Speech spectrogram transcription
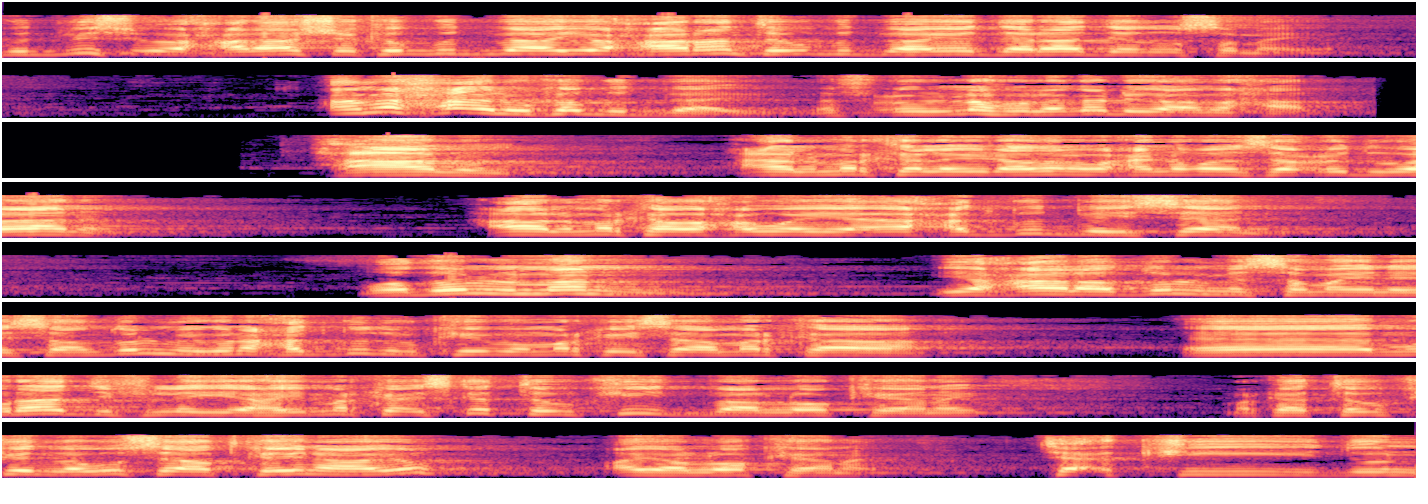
gudbis uu xalaasha ka gudbaayo xaaraanta u gudbaayo daraaddeed u sameeya ama xaaluu ka gudbaayo mafcuulu lahu laga dhigo ama xaal? Xaalun. Xaal marka la yidhahdana waxay noqonaysaa cudwaanan xaal marka waxa weeye aa xadgudbaysaan. Wa dulman iyo xaalaad dulmi samaynaysaan. Dulmiguna xadgudubkiibuu markaysaga markaa muraadif la yahay marka iska tawkiid baa loo keenay marka tawkiid lagu sii adkaynaayo ayaa loo keenay. Ta'kiidun.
